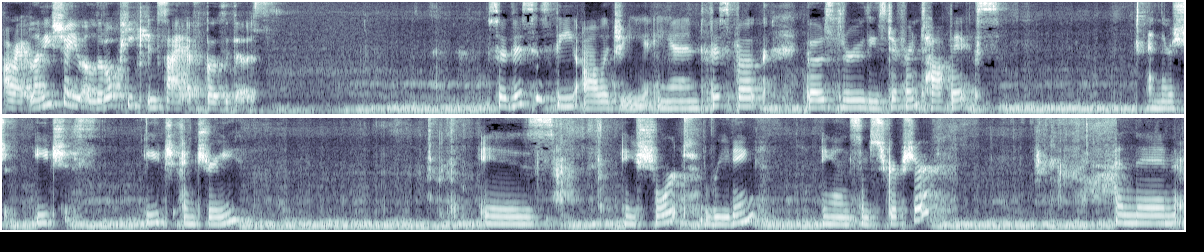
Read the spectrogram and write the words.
All right, let me show you a little peek inside of both of those. So this is The Ology, and this book goes through these different topics, and there's each each entry is a short reading and some scripture. And then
